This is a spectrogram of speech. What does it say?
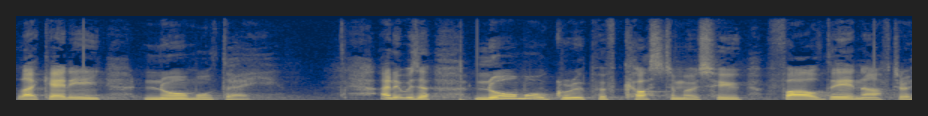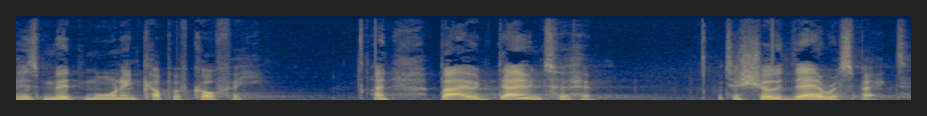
like any normal day. And it was a normal group of customers who filed in after his mid morning cup of coffee and bowed down to him to show their respect.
